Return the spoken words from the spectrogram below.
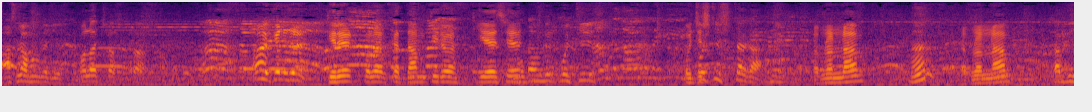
আশরাফুল কলার কি রেট কলার দাম কি র- কি আছে? মোটামুটি পঁচিশ। পঁচিশ। পঁচিশ টাকা। আপনার নাম? হ্যাঁ? আপনার নাম? কাবি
